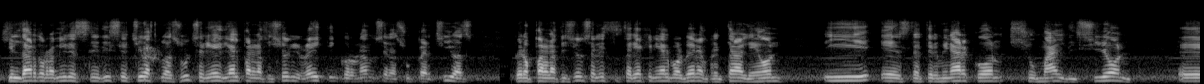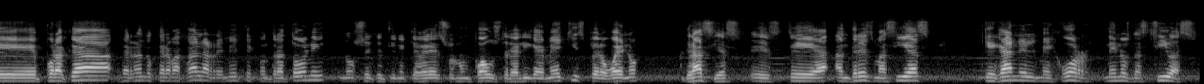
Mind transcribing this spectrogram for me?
Gildardo Ramírez dice Chivas Cruz Azul sería ideal para la afición y rating coronándose las Super Chivas, pero para la afición celeste estaría genial volver a enfrentar a León y este, terminar con su maldición. Eh, por acá, Fernando Carvajal arremete contra Tony. No sé qué tiene que ver eso en un post de la Liga MX, pero bueno, gracias. Este, Andrés Macías, que gane el mejor, menos las chivas.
